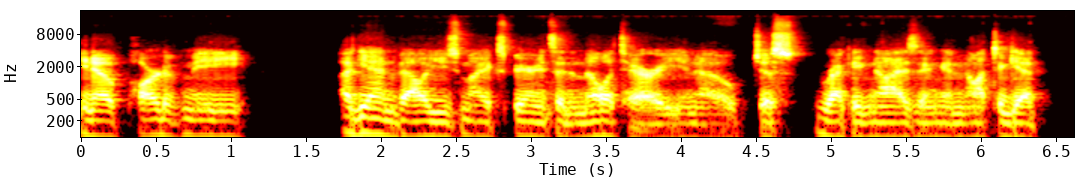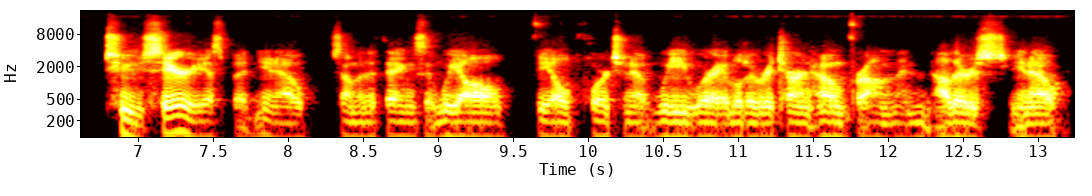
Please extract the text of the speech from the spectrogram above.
you know, part of me again values my experience in the military, you know, just recognizing and not to get too serious, but you know, some of the things that we all feel fortunate we were able to return home from and others, you know,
